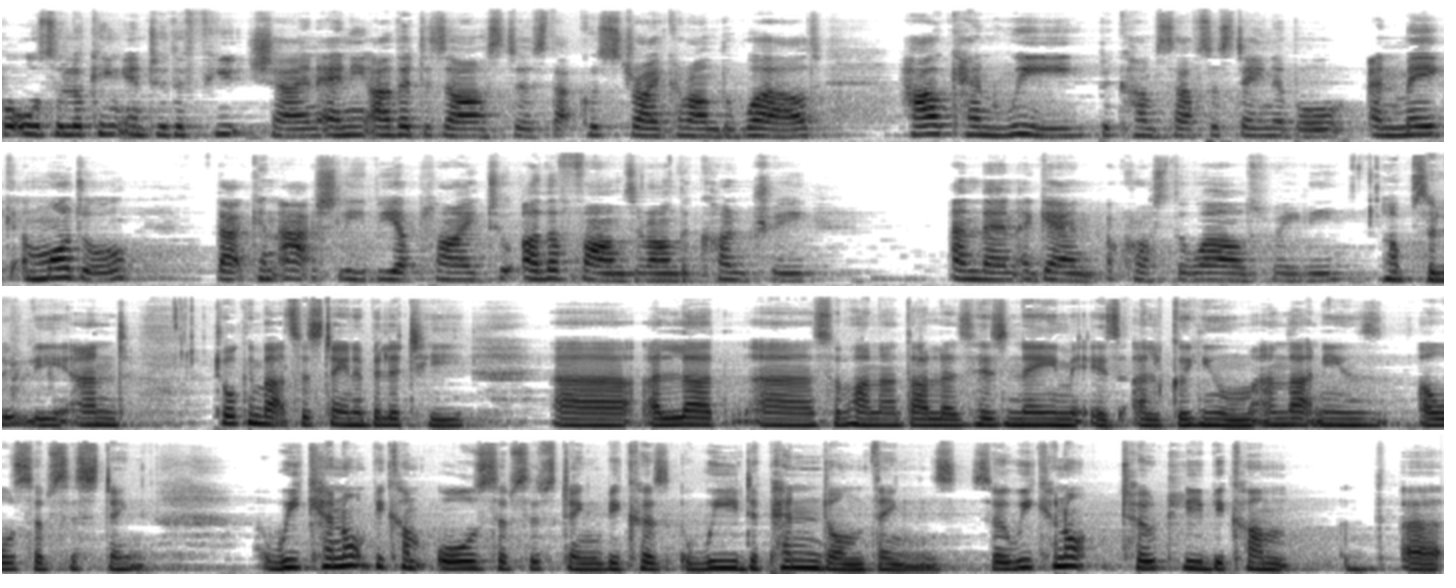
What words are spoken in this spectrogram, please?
but also looking into the future and any other disasters that could strike around the world. How can we become self-sustainable and make a model that can actually be applied to other farms around the country and then again across the world, really. Absolutely. And talking about sustainability, uh, Allah uh, subhanahu wa ta'ala, his name is Al Qayyum, and that means all subsisting. We cannot become all subsisting because we depend on things. So we cannot totally become uh,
